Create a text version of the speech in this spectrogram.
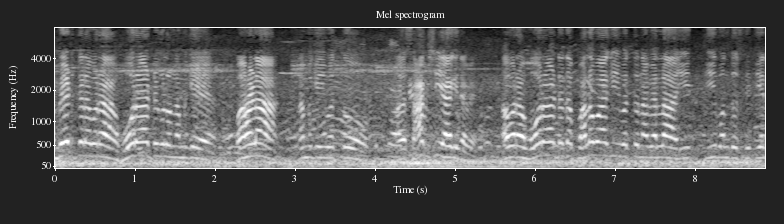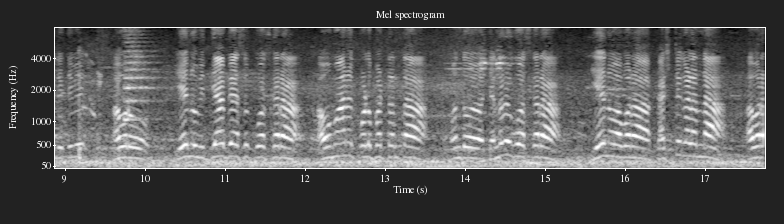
ಅಂಬೇಡ್ಕರ್ ಅವರ ಹೋರಾಟಗಳು ನಮಗೆ ಬಹಳ ನಮಗೆ ಇವತ್ತು ಸಾಕ್ಷಿಯಾಗಿದ್ದಾವೆ. ಅವರ ಹೋರಾಟದ ಫಲವಾಗಿ ಇವತ್ತು ನಾವೆಲ್ಲ ಈ ಈ ಒಂದು ಸ್ಥಿತಿಯಲ್ಲಿದ್ದೀವಿ. ಅವರು ಏನು ವಿದ್ಯಾಭ್ಯಾಸಕ್ಕೋಸ್ಕರ ಅವಮಾನಕ್ಕೊಳಪಟ್ಟಂತ ಒಂದು ಜನರಿಗೋಸ್ಕರ ಏನು ಅವರ ಕಷ್ಟಗಳನ್ನು, ಅವರ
